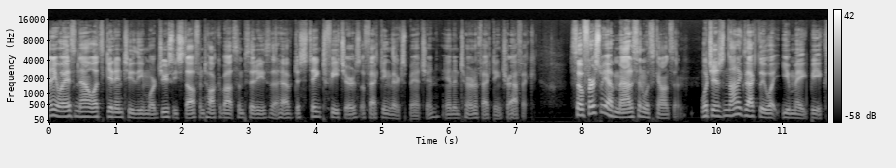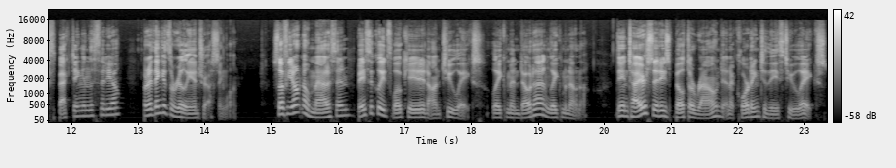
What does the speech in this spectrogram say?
Anyways, now let's get into the more juicy stuff and talk about some cities that have distinct features affecting their expansion and in turn affecting traffic. So first we have Madison, Wisconsin, which is not exactly what you may be expecting in this video, but I think it's a really interesting one. So if you don't know Madison, basically it's located on two lakes, Lake Mendota and Lake Monona. The entire city is built around and according to these two lakes.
